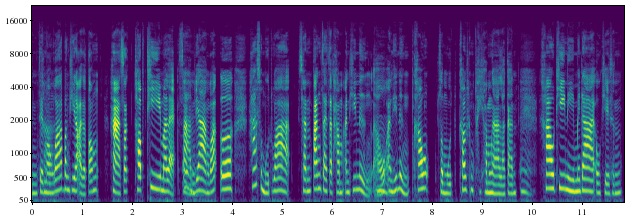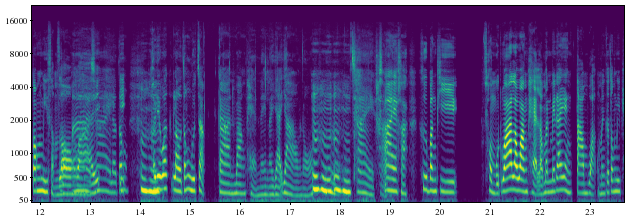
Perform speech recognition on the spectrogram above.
น เจนค่ะมองว่าบางทีเราอาจจะต้องหาสักท็อปทีมาแหละสามอืมอย่างว่า เออ ถ้าสมมติว่าฉันตั้งใจจะทำอันที่หนึ่งแล้วอืมอันที่หนึ่งเข้าสมมติเข้าทำงานแล้วกันอืมเข้าที่นี้ไม่ได้โอเค ฉันต้องมีสำรองไว้าใช่เราต้องอือหือเขาเรียกว่าเราต้องรู้จักการวางแผนในระยะยาวเนาะอือหืออือหือใช่ค่ะใช่ค่ะ คือบางที สมมุติว่าเราวางแผนแล้วมันไม่ได้อย่างตามหวัง มันก็ต้องมีแผ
